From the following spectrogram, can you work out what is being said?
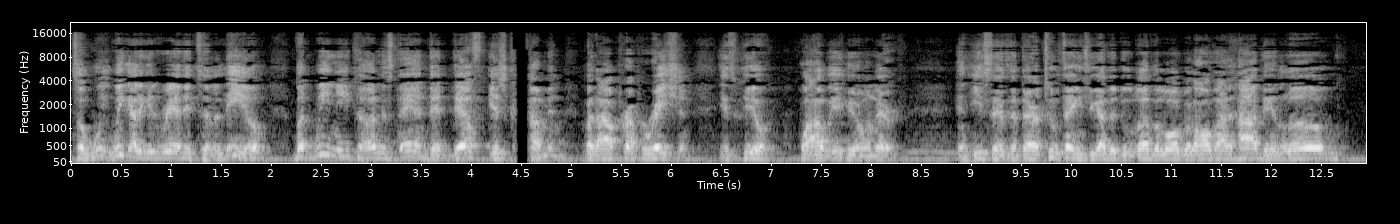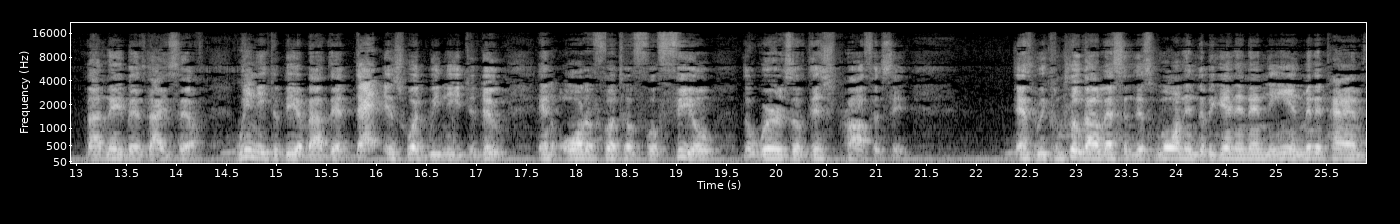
So we, we got to get ready to live, but we need to understand that death is coming, but our preparation is here while we're here on earth. And he says that there are two things you got to do. Love the Lord with all thine heart, then love thy neighbor as thyself. We need to be about that. That is what we need to do in order for to fulfill the words of this prophecy. As we conclude our lesson this morning, the beginning and the end, many times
